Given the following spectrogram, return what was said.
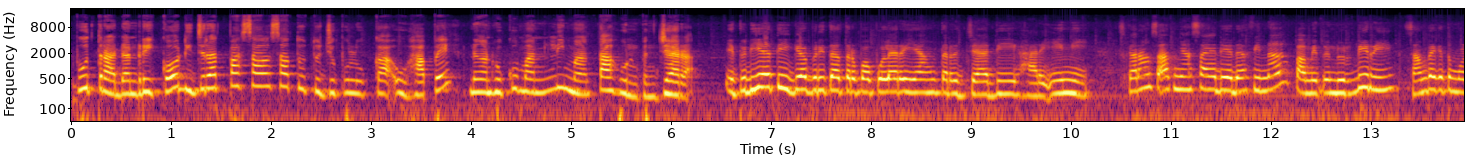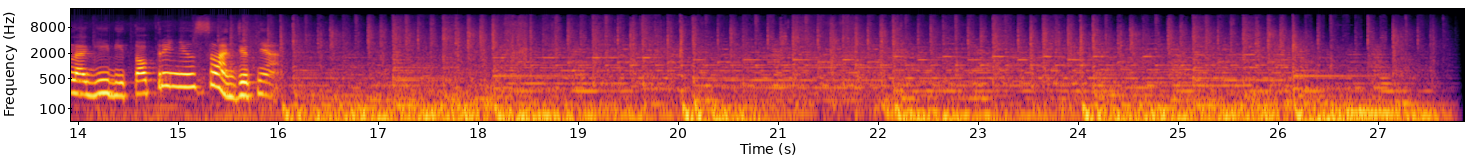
Putra dan Riko dijerat pasal 170 KUHP dengan hukuman 5 tahun penjara. Itu dia tiga berita terpopuler yang terjadi hari ini. Sekarang saatnya saya Dea Davina pamit undur diri. Sampai ketemu lagi di Top 3 News selanjutnya.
